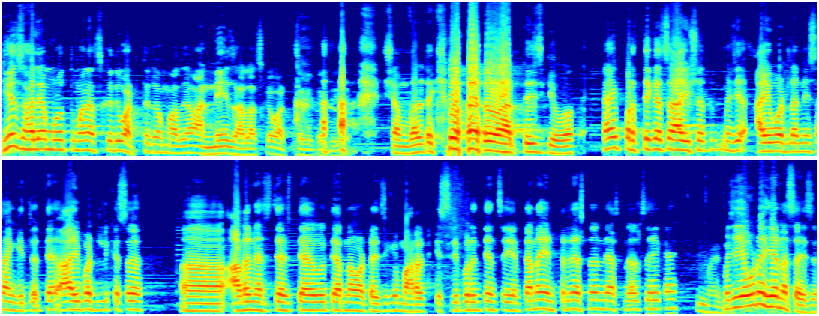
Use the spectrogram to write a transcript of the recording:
हे झाल्यामुळे तुम्हाला असं कधी वाटतं का? माझा अन्याय झाला असं काय वाटतं का कधी? शंभर टक्के वाटतेच किंवा काय प्रत्येकाचं आयुष्यात म्हणजे आई वडिलांनी सांगितलं त्या आई वडील कसं अं, अडाण्याचं त्या त्यावेळी त्यांना वाटायचं की महाराष्ट्र केसरीपर्यंत त्यांचं. त्यांना इंटरनॅशनल नॅशनलचं हे काय? म्हणजे एवढं हे नसायचं.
